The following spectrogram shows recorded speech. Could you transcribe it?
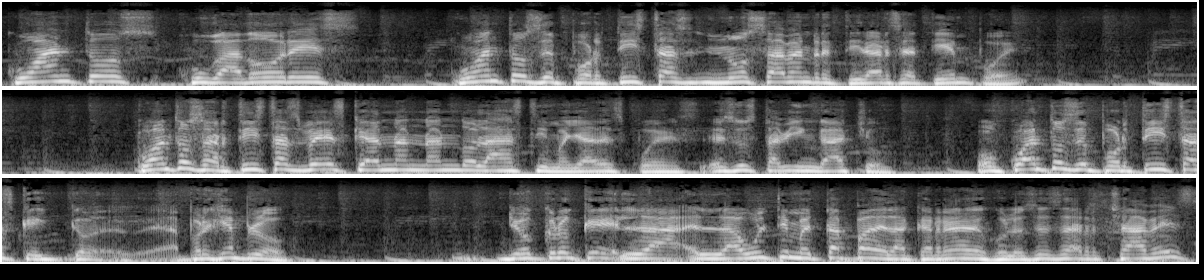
cuántos jugadores, cuántos deportistas no saben retirarse a tiempo, eh? ¿Cuántos artistas ves que andan dando lástima ya después? Eso está bien gacho. ¿O cuántos deportistas que, por ejemplo, yo creo que la, la última etapa de la carrera de Julio César Chávez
